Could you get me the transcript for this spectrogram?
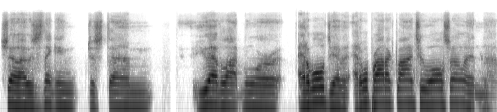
So I was thinking, just um, you have a lot more edible. Do you have an edible product line too, also, and uh,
